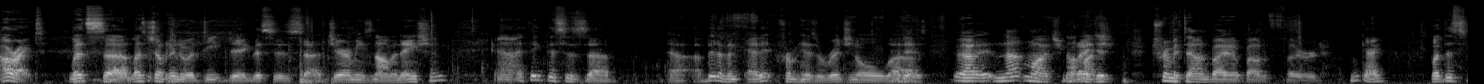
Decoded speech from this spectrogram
All right, let's uh, let's jump into a deep dig. This is uh, Jeremy's nomination, and I think this is uh, a bit of an edit from his original. Uh, It is uh, not much, Not but I did trim it down by about a third. Okay. But this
